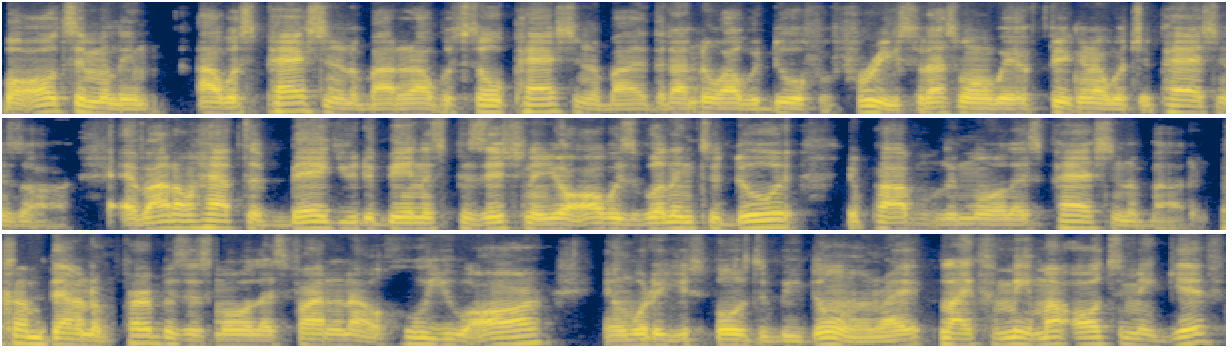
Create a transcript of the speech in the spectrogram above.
But ultimately, I was passionate about it. I was so passionate about it that I knew I would do it for free. So that's one way of figuring out what your passions are. If I don't have to beg you to be in this position and you're always willing to do it, you're probably more or less passionate about it. It comes down to purpose. It's more or less finding out who you are and what are you supposed to be doing, right? Like for me, my ultimate gift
